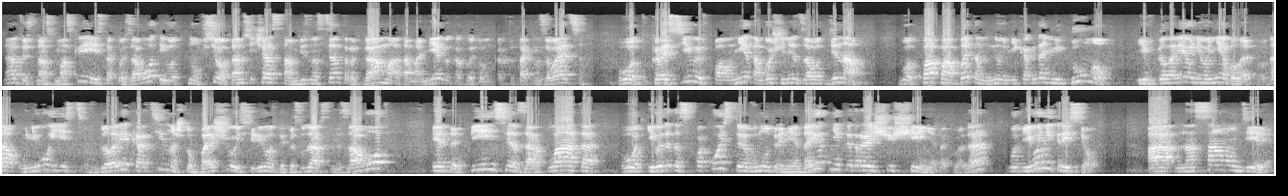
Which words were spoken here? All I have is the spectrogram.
да, то есть у нас в Москве есть такой завод, и вот, ну, все, там сейчас там бизнес-центр, гамма, там омега какой-то, он как-то так называется, вот, красивый вполне, там больше нет завода «Динамо». Вот, папа об этом, ну, никогда не думал, и в голове у него не было этого, да, у него есть в голове картина, что большой серьезный государственный завод – это пенсия, зарплата, вот, и вот это спокойствие внутреннее дает некоторое ощущение такое, да, вот его не трясет, а на самом деле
